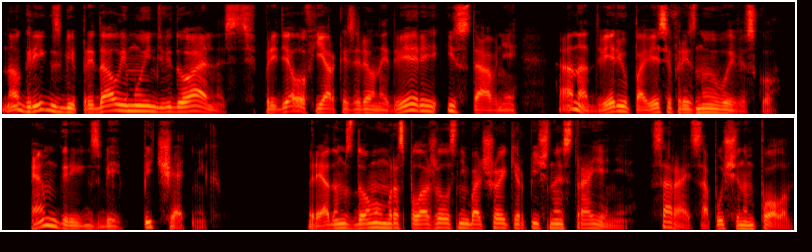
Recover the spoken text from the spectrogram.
но Григсби придал ему индивидуальность, приделав ярко-зеленой двери и ставни, а над дверью повесив резную вывеску. «М. Григсби, печатник». Рядом с домом расположилось небольшое кирпичное строение, сарай с опущенным полом,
